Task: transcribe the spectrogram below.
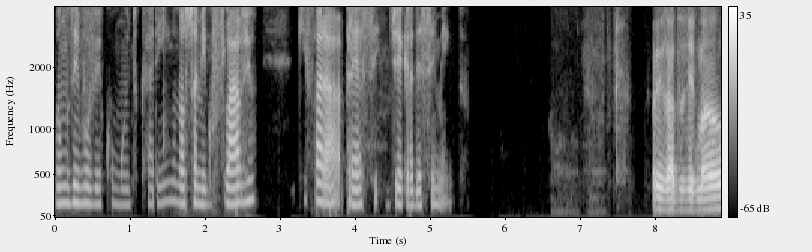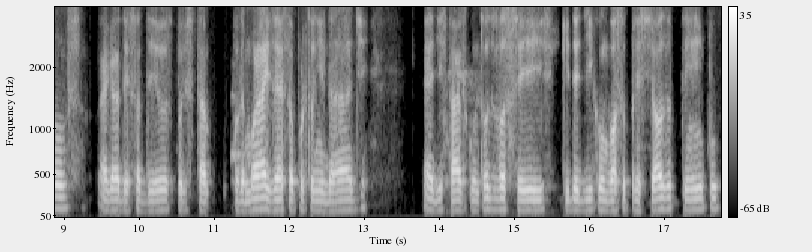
vamos envolver com muito carinho nosso amigo Flávio, que fará a prece de agradecimento. Prezados irmãos, agradeço a Deus por estar por mais essa oportunidade né, de estar com todos vocês que dedicam o vosso precioso tempo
